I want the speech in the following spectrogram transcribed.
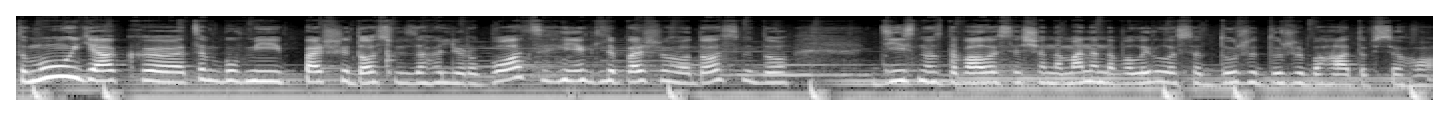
Тому як це був мій перший досвід взагалі роботи, як для першого досвіду дійсно здавалося, що на мене навалилося дуже-дуже багато всього.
